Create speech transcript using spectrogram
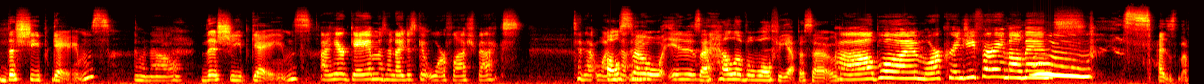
the sheep games. Oh no. The sheep games. I hear games and I just get war flashbacks to that one time. Also, it is a hell of a Wolfie episode. Oh boy, more cringy furry moments. Says the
